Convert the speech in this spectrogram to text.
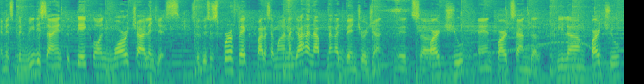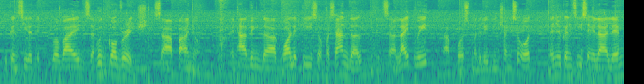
and it's been redesigned to take on more challenges. So this is perfect para sa mga naghahanap ng adventure dyan. It's uh, part shoe and part sandal. Bilang part shoe, you can see that it provides good coverage sa paa nyo. And having the qualities of a sandal, it's uh, lightweight, tapos madali din siyang isuot. Then you can see sa ilalim,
